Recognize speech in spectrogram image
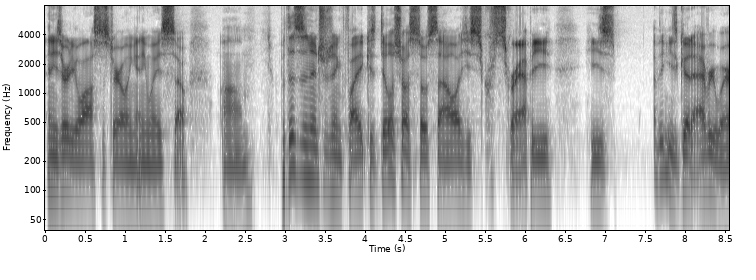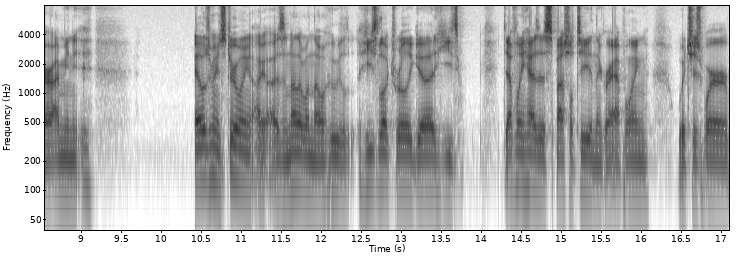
and he's already lost to Sterling anyways. So, um, but this is an interesting fight because Dillashaw is so solid. He's scrappy. He's, I think he's good everywhere. I mean. Aljamain Sterling uh, is another one though who he's looked really good. He's definitely has his specialty in the grappling, which is where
